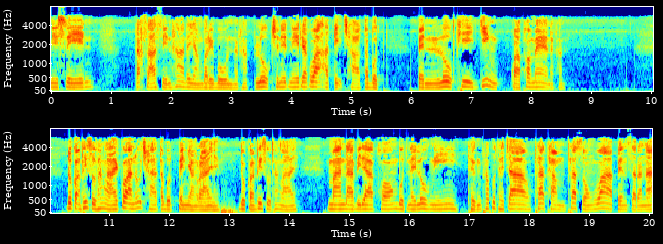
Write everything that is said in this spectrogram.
มีศีล รักษาศีลห้าได้อย่างบริบูรณ์นะครับ ลูกชนิดนี้เรียกว่า อติชาตบุตร เป็นลูกที่ยิ่งกว่าพ่อแม่นะครับ ดูก่อนพิสูจทั้งหลาย ก็อนุชาตบุตรเป็นอย่างไร ดูก่อนพิสูจทั้งหลาย มารดาบิดาของบุตรในโลกนี้ ถึงพระพุทธเจ้า พระธรรมพระสงฆ์ว่าเป็นสารณะ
